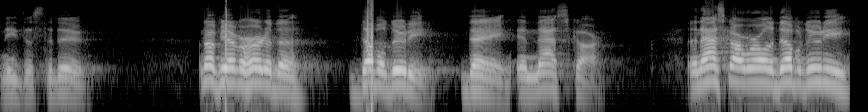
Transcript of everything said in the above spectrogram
needs us to do? I don't know if you ever heard of the double duty day in NASCAR. In the NASCAR world, the double duty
